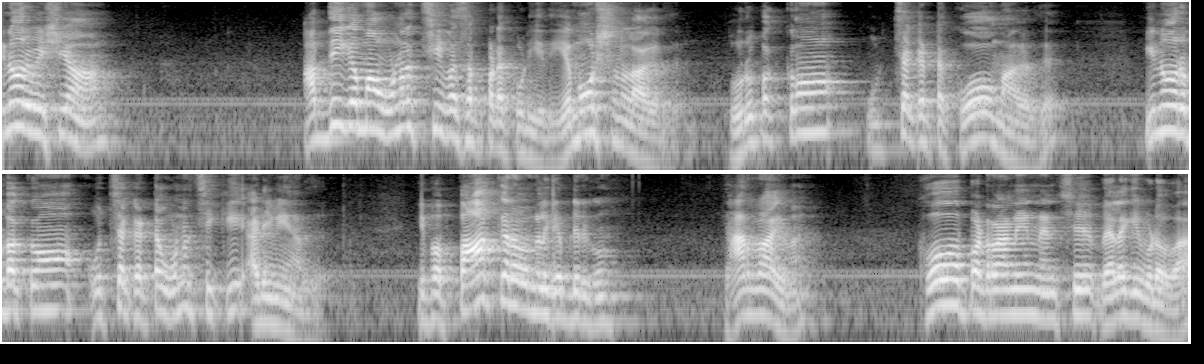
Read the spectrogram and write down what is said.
இன்னொரு விஷயம் அதிகமாக உணர்ச்சி வசப்படக்கூடியது எமோஷனல் ஆகுறது. ஒரு பக்கம் உச்சக்கட்ட கோபம் ஆகுது இன்னொரு பக்கம் உச்சக்கட்ட உணர்ச்சிக்கு அடிமையாகுது. இப்போ பார்க்குறவங்களுக்கு எப்படி இருக்கும்? யாரா இவன்? கோவப்படுறானேன்னு நினச்சி விலகி விடவா?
